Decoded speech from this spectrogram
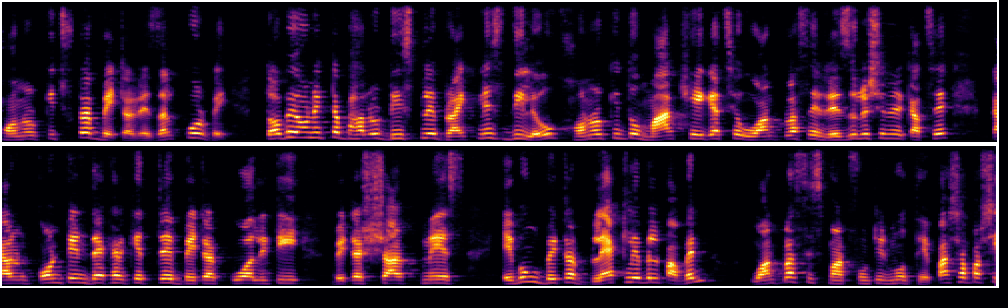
হনর কিছুটা বেটার রেজাল্ট করবে। তবে অনেকটা ভালো ডিসপ্লে ব্রাইটনেস দিলেও হনর কিন্তু মার খেয়ে গেছে ওয়ান প্লাসের রেজুলেশনের কাছে, কারণ কন্টেন্ট দেখার ক্ষেত্রে বেটার কোয়ালিটি বেটার শার্পনেস এবং বেটার ব্ল্যাক লেভেল পাবেন ওয়ানপ্লাস স্মার্টফোনটির মধ্যে পাশাপাশি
